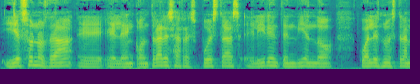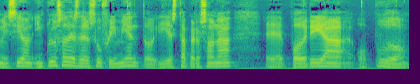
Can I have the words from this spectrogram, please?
Y eso nos da eh, el encontrar esas respuestas, el ir entendiendo cuál es nuestra misión, incluso desde el sufrimiento. Y esta persona eh, podría o pudo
